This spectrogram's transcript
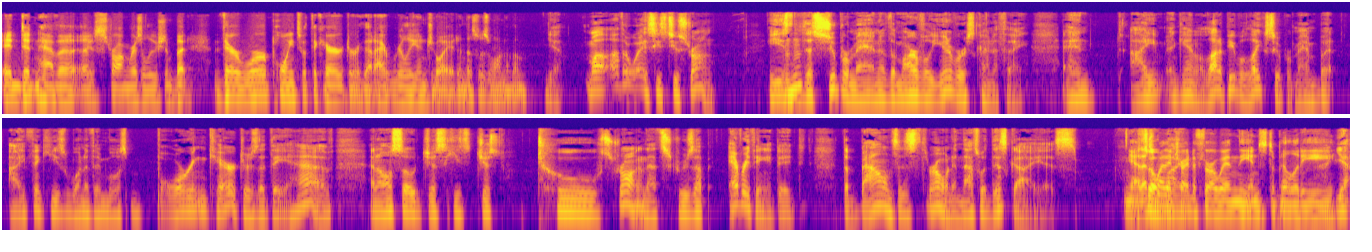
it didn't have a, a strong resolution. But there were points with the character that I really enjoyed, and this was one of them. Yeah. Well, otherwise he's too strong. He's mm-hmm. the Superman of the Marvel universe kind of thing, and I again, a lot of people like Superman, but I think he's one of the most boring characters that they have, and also just he's just too strong, and that screws up everything. It, it, the balance is thrown, and that's what this guy is. Yeah, that's so why they by, tried to throw in the instability, yeah.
